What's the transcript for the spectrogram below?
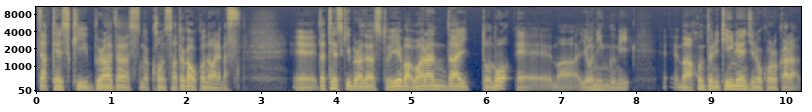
ザ・テスキー・ブラザースのコンサートが行われます。えー、ザ・テスキー・ブラザースといえば、ワランダイトの、え、まあ、4人組。まあ本当にティーネージの頃から、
